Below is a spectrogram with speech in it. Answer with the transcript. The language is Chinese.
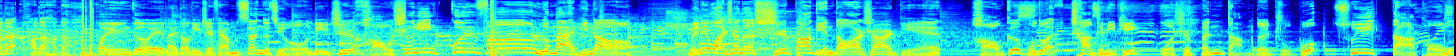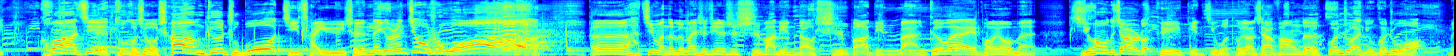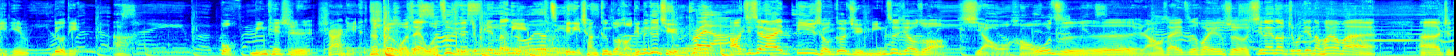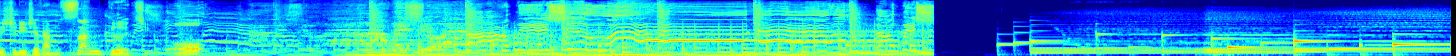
好的，好的，好的，欢迎各位来到荔枝 FM 三个九荔枝好声音官方轮麦频道，每天晚上的十八点到二十二点，好歌不断唱给你听。我是本档的主播崔大同，跨界脱口秀唱歌主播集才艺与神，那个人就是我。呃，今晚的轮麦时间是十八点到十八点半，各位朋友们，喜欢我的小耳朵可以点击我头像下方的关注按钮关注我，每天六点啊。不，明天是十二点，我在我自己的直播间等你，给你唱更多好听的歌曲。好，接下来第一首歌曲名字叫做《小猴子》，然后再一次欢迎所有新来到直播间的朋友们。呃，这里是荔枝 FM 三个九。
